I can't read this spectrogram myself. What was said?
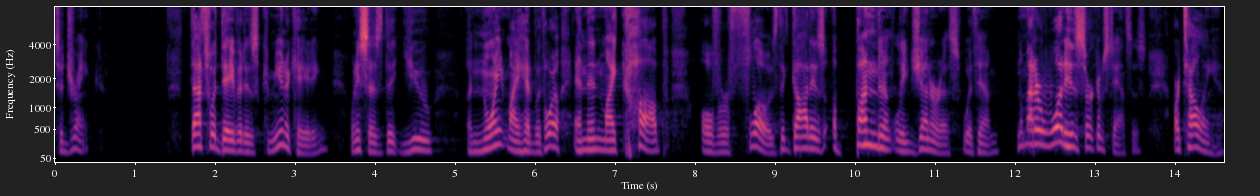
to drink. That's what David is communicating when he says that you anoint my head with oil and then my cup overflows. That God is abundantly generous with him, no matter what his circumstances are telling him.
